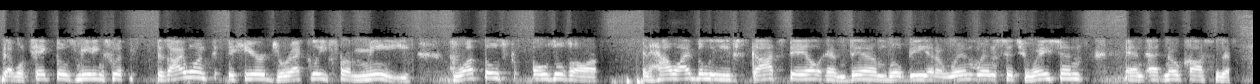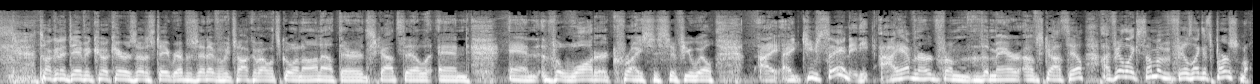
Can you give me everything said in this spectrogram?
that will take those meetings with me because I want to hear directly from me what those proposals are and how I believe Scottsdale and them will be in a win-win situation and at no cost to them. Talking to David Cook, Arizona State Representative, we talk about what's going on out there in Scottsdale and and the water crisis, if you will. I, I keep saying it. I haven't heard from the mayor of Scottsdale. I feel like some of it feels like it's personal.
